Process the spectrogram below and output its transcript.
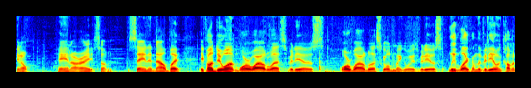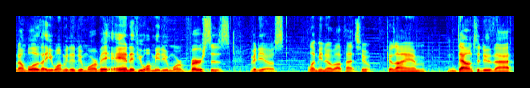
you know, paying alright, so I'm saying it now. But if y'all do want more Wild West videos or Wild West Golden Mega videos, leave a like on the video and comment down below that you want me to do more of it. And if you want me to do more versus videos, let me know about that too. Because I am down to do that.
